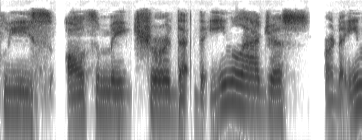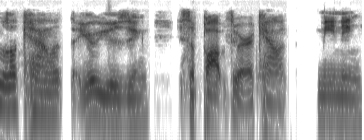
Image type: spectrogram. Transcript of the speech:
Please also make sure that the email address or the email account that you're using is a POP3 account, meaning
